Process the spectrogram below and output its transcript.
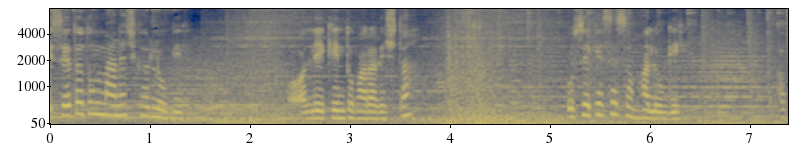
इसे तो तुम मैनेज कर लोगी। और लेकिन तुम्हारा रिश्ता उसे कैसे संभालोगी? अब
